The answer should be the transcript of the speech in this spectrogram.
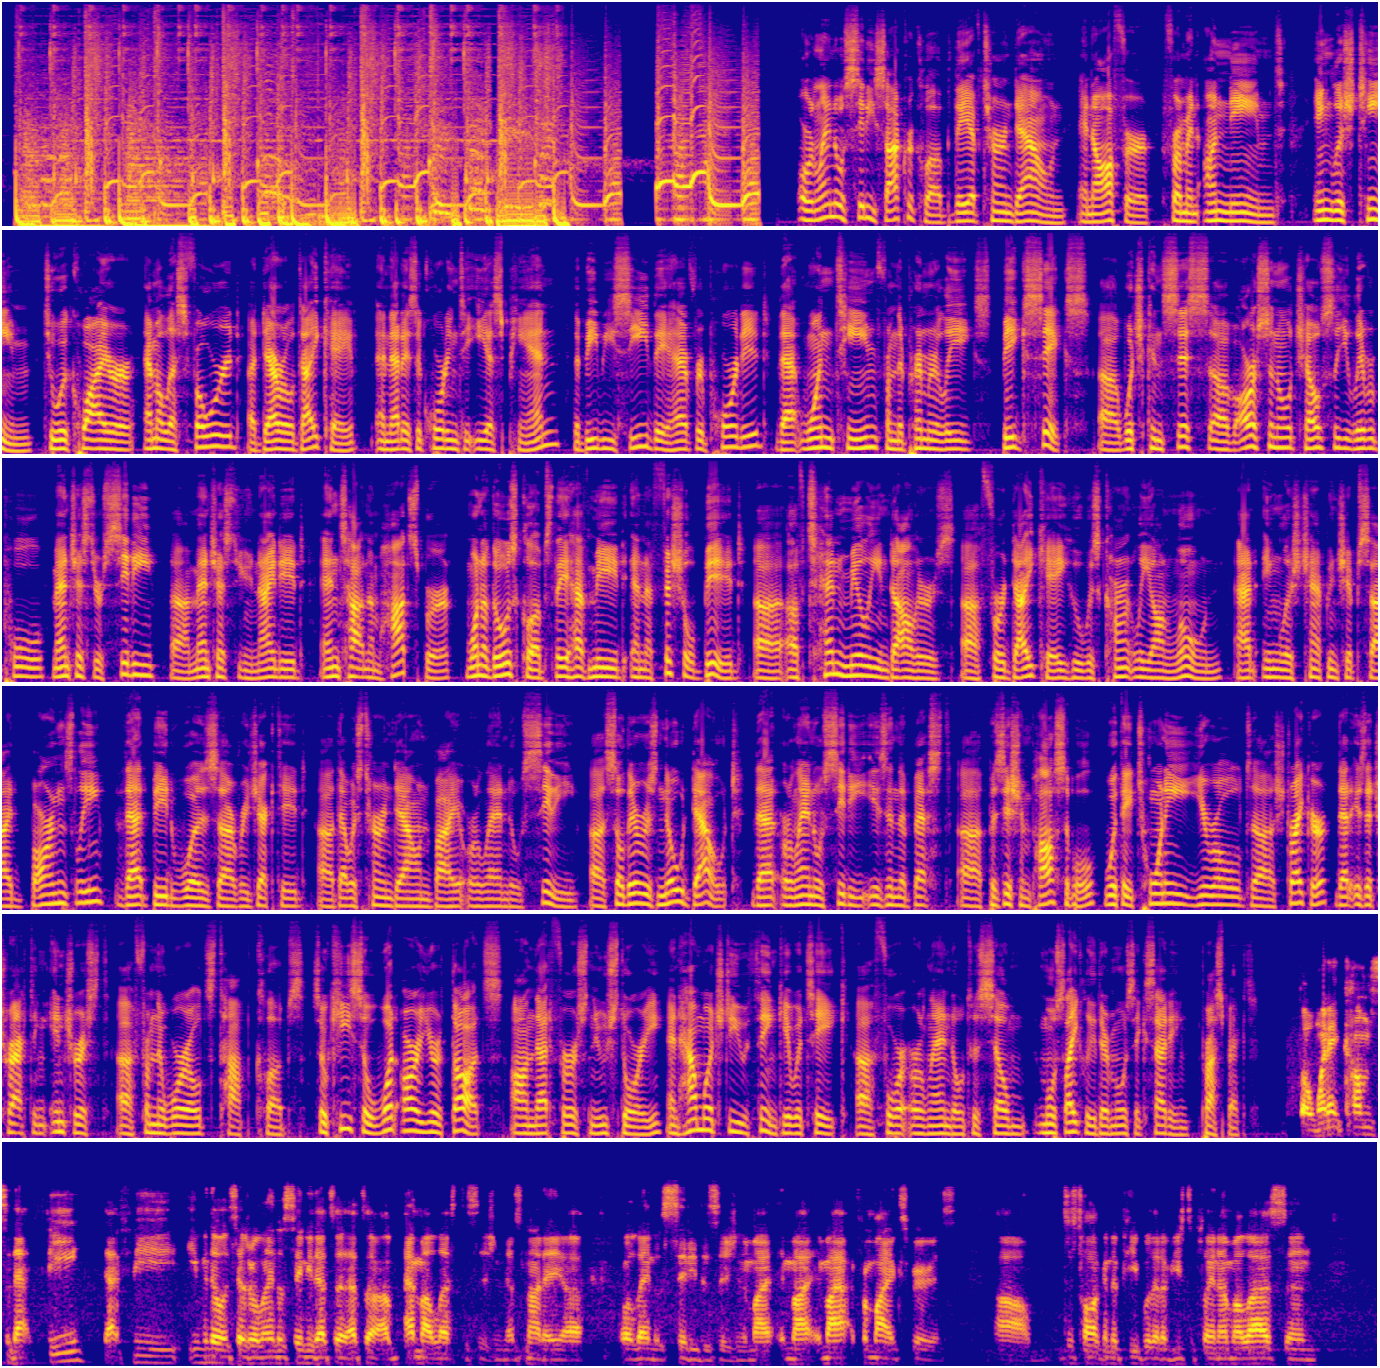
Orlando City Soccer Club, they have turned down an offer from an unnamed English team to acquire MLS forward uh, Daryl Dike, and that is according to ESPN. The BBC, they have reported that one team from the Premier League's Big Six, uh, which consists of Arsenal, Chelsea, Liverpool, Manchester City, uh, Manchester United, and Tottenham Hotspur, one of those clubs, they have made an official bid uh, of $10 million uh, for Dike, who is currently on loan at English Championship side Barnsley. That bid was uh, rejected. Uh, that was turned down by Orlando City. Uh, so there is no doubt that Orlando City is in the best uh, position possible with a 20 year old uh, striker that is attracting interest uh, from the world's top clubs. So, Kiso, what are your thoughts on that first news story, and how much do you think it would take for Orlando to sell most likely their most exciting prospect? But when it comes to that fee, that fee, even though it says Orlando City, that's a that's a MLS decision. That's not a uh, Orlando City decision. In my in my in my from my experience, um, just talking to people that have used to play in MLS and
